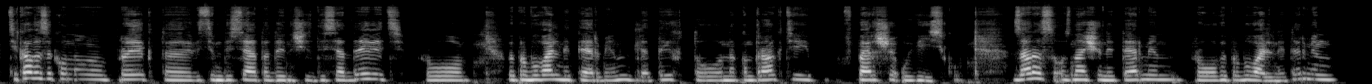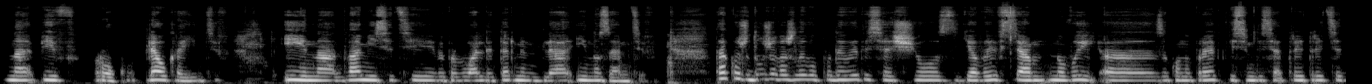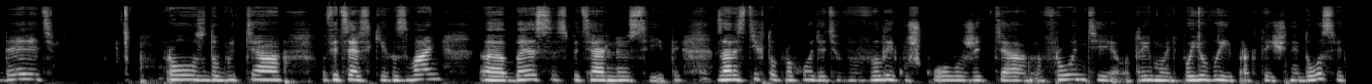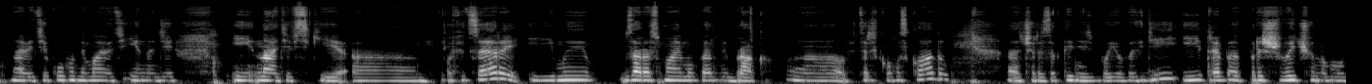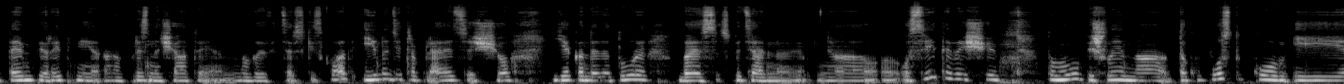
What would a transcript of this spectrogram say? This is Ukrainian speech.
Цікавий законопроект е, 8169 про випробувальний термін для тих, хто на контракті вперше у війську. Зараз означений термін про випробувальний термін на пів року для українців. І на два місяці випробувальний термін для іноземців. Також дуже важливо подивитися, що з'явився новий е, законопроект 8339 про здобуття офіцерських звань е, без спеціальної освіти. Зараз ті, хто проходять в велику школу життя на фронті, отримують бойовий практичний досвід, навіть якого не мають іноді і натівські е, офіцери. І ми зараз маємо певний брак офіцерського складу е, через активність бойових дій, і треба в пришвидшеному темпі ритмі е, призначати новий офіцерський склад. Іноді трапляється, що є кандидатури без спеціальної е, освіти вищої, тому пішли на таку поступку. І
